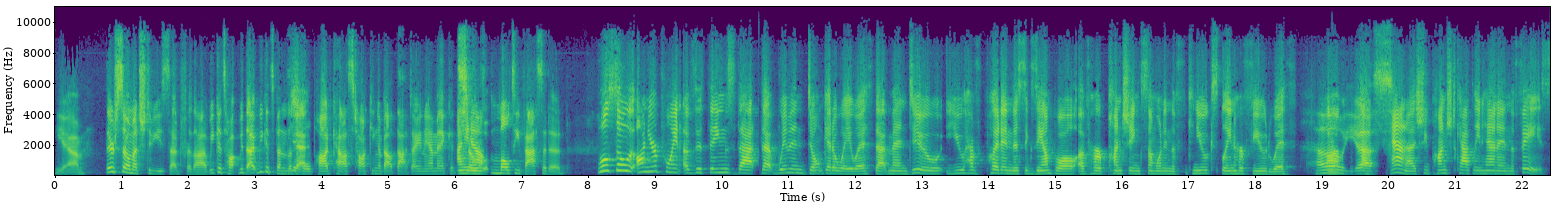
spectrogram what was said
Yeah. There's so much to be said for that. We could talk with that. We could spend this Yeah. whole podcast talking about that dynamic. It's I so know. multifaceted. Well, so on your point of the things that that women don't get away with that men do, you have put in this example of her punching someone in the. Can you explain her feud with Oh, uh, yes. Hanna? She punched Kathleen Hanna in the face.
